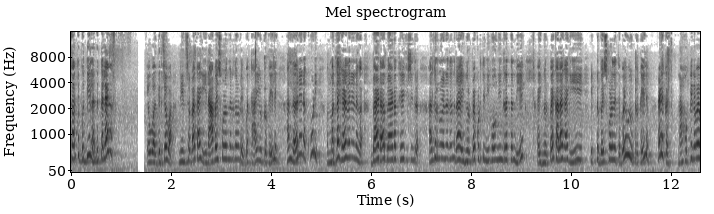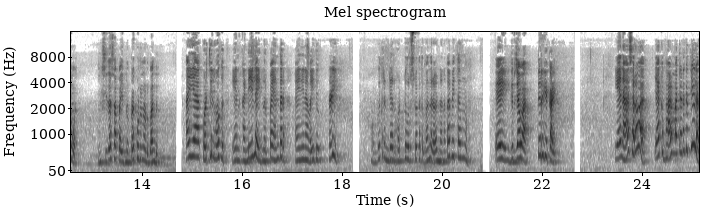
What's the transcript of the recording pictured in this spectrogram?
ಸ್ವಂತ ಬುದ್ಧಿ ಇಲ್ಲ ತಲೆಯಾಗ? ಯವ್ವ ಗಿರ್ಜವ್ವ ನಿನ್ನ ಸಬಕಾಗಿ ನಾ ಬಯಸ್ಕೊಳ್ಳೋದ್ರೆ ನೋಡಿ. ತಾಯಿ ಹುಟ್ರು ಕೈಲಿ. ಅಲ್ಲ ನಿನ್ನ ಕೂಡಿ. ಮೊದ್ಲ ಹೇಳ್ದೆ ನಿನಗೆ. ಬೇಡ ಬೇಡ ಅಂತ ಹೇಳಿಸಿದ್ರ ಅಂದ್ರೂ ಏನದಂದ್ರೆ ಐನೂರು ರೂಪಾಯಿ ಕೊಡ್ತೀನಿ, ಹೋಗಿ ನಿಂದ್ರ ತಂದು. ಐನೂರು ರೂಪಾಯಿ ಕಲಾಗಾಗಿ ಇಟ್ಟು ಬಯಸ್ಕೊಳ್ಳೋದೈತೆ ಬೈ, ಹುಟ್ರ ಕೈಲಿ. ನಡಕ ನಾ ಹೊಕ್ಕಿನ ಬೈವ ನೀನು ಸೀದಾ ಸಾಪ ಐನೂರು ರೂಪಾಯಿ ಕೊಡು ನೋಡು, ಬಂದು. ಅಯ್ಯ, ಕೊಡ್ತೀನಿ, ಹೋಗು. ಏನು ಕಣ್ಣಿ ಇಲ್ಲ ಐನೂರು ರೂಪಾಯಿ ಅಂದ್ರೆ. ನೀನು ಒಯ್ದು ಹೇಳಿ ಹೋಗುದ್ರಂಡ್ಯಾರು ಹೊಟ್ಟೆ ಉರ್ಸ್ಬೇಕಂತ ಬಂದ್ರೆ, ನನಗ ಬೇತಾಗ ನೋಡು. ಏಯ್, ಗಿರ್ಜವ್ವ, ತಿರುಗಿ ಕಾಳಿ. ಏನ, ಸರವ? ಯಾಕೆ ಭಾಳ ಮಾತಾಡಕತ್ತಿಲ್ಲ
